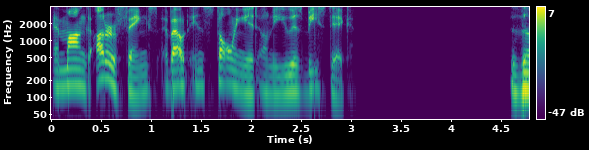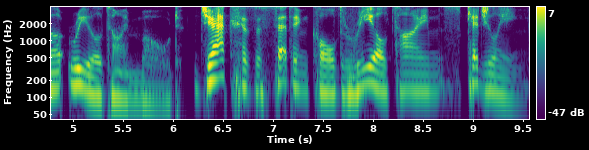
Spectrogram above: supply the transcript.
among other things, about installing it on a USB stick. The real-time mode. Jack has a setting called real-time scheduling,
